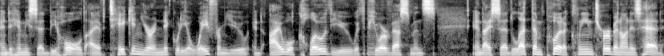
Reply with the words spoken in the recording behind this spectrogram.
And to him he said, Behold, I have taken your iniquity away from you, and I will clothe you with pure vestments. And I said, Let them put a clean turban on his head.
